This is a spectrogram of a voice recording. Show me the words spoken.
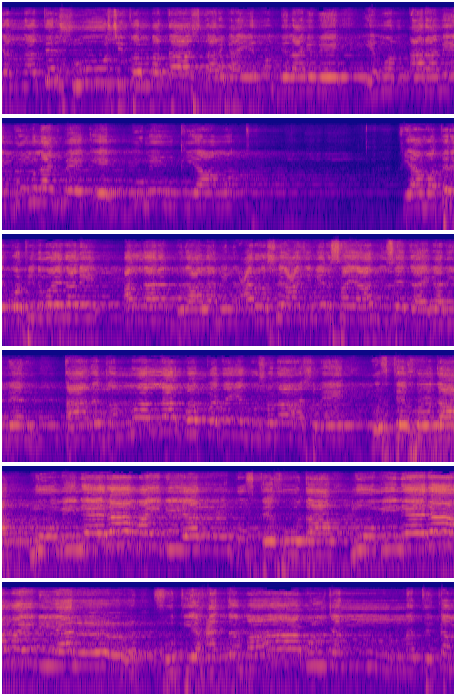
জান্নাতের সুশীতল তার গায়ের মধ্যে লাগবে। এমন আরামে ঘুম লাগবে এক ঘুমে কিয়ামত। কিয়ামতের কঠিন ময়দানে আল্লাহ রাব্বুল আলামিন আরশে আজিমের ছায়া নিচে জায়গা দিবেন। তার জন্য আল্লাহর পক্ষ থেকে ঘোষণা আসবে গুফতে খোদা, মুমিনেরা, মাই ডিয়ার গুফতে খোদা মুমিনেরা মাই ডিয়ার ফুতিহাত বাবুল জান্নাত কাম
